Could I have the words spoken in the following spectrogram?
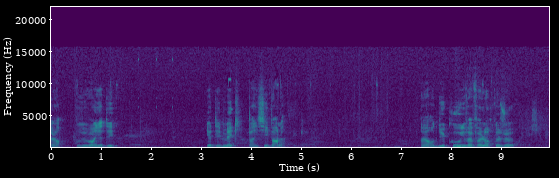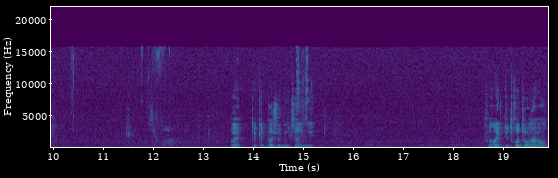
Alors, vous pouvez voir, il y a des... Il y a des mecs par ici et par là. Alors, du coup, il va falloir que je... Ouais, t'inquiète pas, je vais me tirer, mais... Faudrait que tu te retournes avant.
